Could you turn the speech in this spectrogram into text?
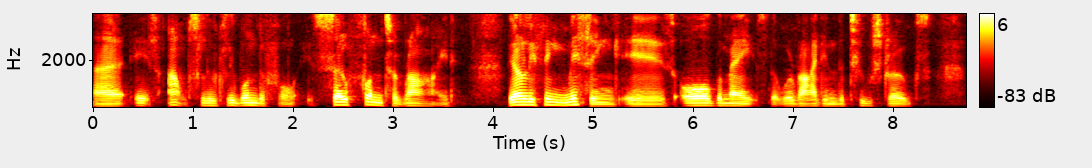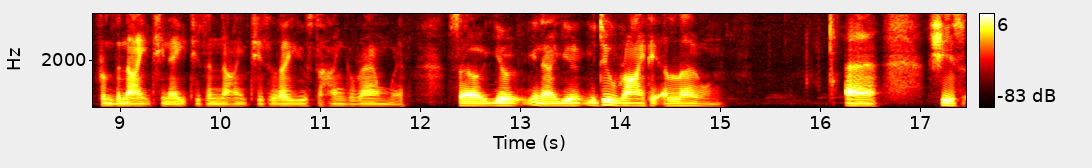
uh, it's absolutely wonderful. It's so fun to ride. The only thing missing is all the mates that were riding the two strokes from the 1980s and 90s that I used to hang around with. So you you know you you do ride it alone. Uh, she's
